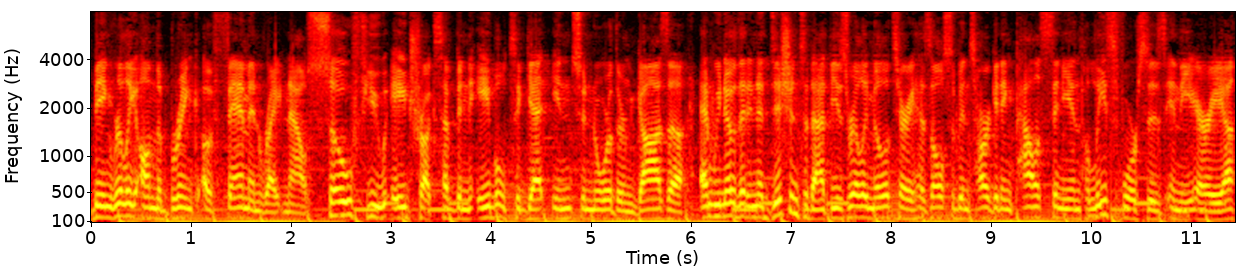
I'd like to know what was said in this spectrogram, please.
being really on the brink of famine right now. So few aid trucks have been able to get into northern Gaza. And we know that in addition to that, the Israeli military has also been targeting Palestinian police forces in the area,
